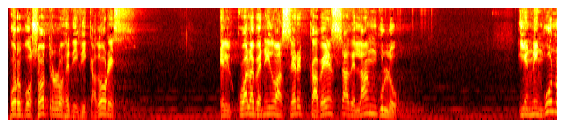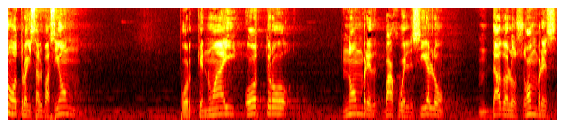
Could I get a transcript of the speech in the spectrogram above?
por vosotros los edificadores, el cual ha venido a ser cabeza del ángulo, y en ninguno otro hay salvación, porque no hay otro nombre bajo el cielo dado a los hombres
